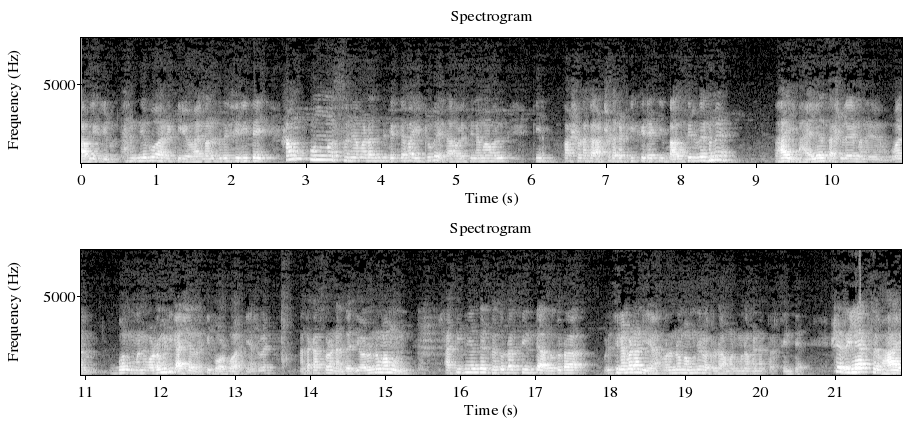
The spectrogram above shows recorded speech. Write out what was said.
পাবলিক রিভিউ নেব আর কি রে ভাই? মানুষ যদি ফ্রিতে সম্পূর্ণ সিনেমাটা যদি দেখতে পাই ইউটিউবে, তাহলে সিনেমা হল কি পাঁচশো টাকা, আটশো টাকা টিকিট কেটে কি বাল ফিরবে হলে ভাই ভাইলেন্স আসলে মানে ওয়ান মানে অটোমেটিক আসা যায়, কি বলব আর কি? আসলে মাথা কাজ করে না। যে অরণ্য মামুন, সাকিব ইয়ানদের যতটা চিন্তা, যতটা সিনেমাটা নিয়ে, অরণ্য মামুনের অতটা আমার মনে হয় না তার চিন্তা। সে রিল্যাক্সে ভাই।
